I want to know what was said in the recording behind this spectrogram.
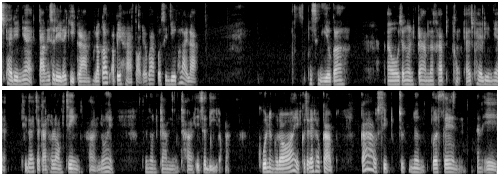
สไพรินเนี่ยตามทฤษฎีได้กี่กรัม แล้วก็เอาไปหาต่อได้ว่าเปอร์เซ็นต์ยิวเท่าไหร่ล่ะ เปอร์เซ็นต์ยิวก็เอาจำนวนกรัมนะครับของแอสไพรินเนี่ยที่ได้จากการทดลองจริงหารด้วยจำนวนกรัมทางทฤษฎีออกมา คูณ 100 ก็จะได้เท่ากับ 90.1%นั่นเอง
